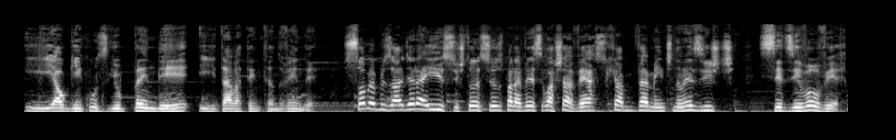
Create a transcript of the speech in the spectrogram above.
e alguém conseguiu prender e estava tentando vender. Sobre o episódio era isso. Estou ansioso para ver esse Guaxaverso, que obviamente não existe, se desenvolver.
